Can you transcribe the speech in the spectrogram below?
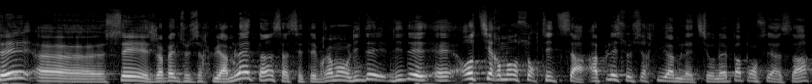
euh, c'est, j'appelle ce circuit Hamlet, hein, ça c'était vraiment l'idée, l'idée est entièrement sortie de ça, appeler ce circuit Hamlet. Si on n'avait pas pensé à ça,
